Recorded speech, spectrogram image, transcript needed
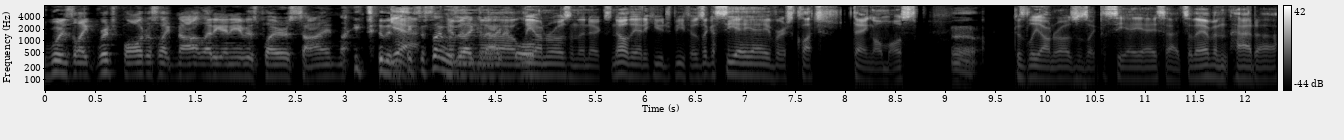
was like Rich Paul just like not letting any of his players sign like to the yeah, Knicks? It's like was like and, an uh, actual Leon Rose and the Knicks. No, they had a huge beef. It was like a CAA versus Clutch thing almost, Uh, because Leon Rose was like the CAA side, so they haven't had uh,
